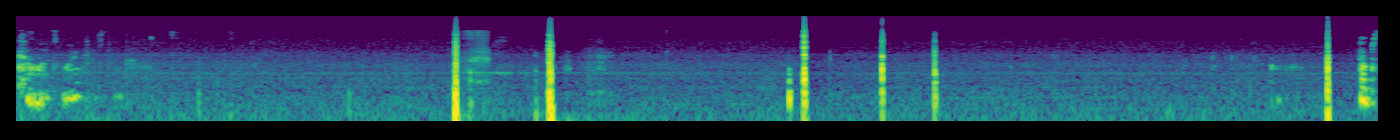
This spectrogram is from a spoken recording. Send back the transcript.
Come on, it's more interesting. Oops.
